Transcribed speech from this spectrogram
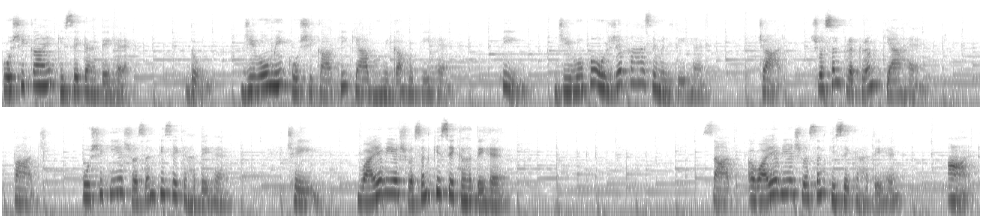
कोशिकाएँ किसे कहते हैं? दो, जीवों में कोशिका की क्या भूमिका होती है? तीन, जीवों को ऊर्जा कहाँ से मिलती है? चार, श्वसन प्रक्रम क्या है? पाँच कोशिकीय श्वसन किसे कहते हैं? छ वायवीय श्वसन किसे कहते हैं? सात, अवायवीय श्वसन किसे कहते हैं? आठ,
